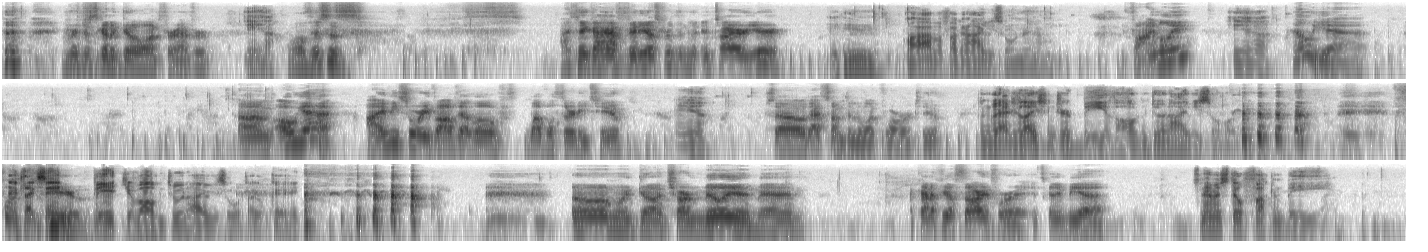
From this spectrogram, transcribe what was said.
We're just gonna go on forever. Yeah. Well, this is. I think I have videos for the entire year. Mm-hmm. Well, I have a fucking Ivysaur now. Finally? Yeah. Hell yeah. Um, oh yeah. Ivysaur evolved at level, level 32. Yeah. So that's something to look forward to. Congratulations, your B evolved into an Ivysaur. It's like saying your you. bitch evolved into an Ivysaur. It's like, okay. oh my god, Charmeleon, man. I kind of feel sorry for it. It's gonna be a. His name is still fucking B.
